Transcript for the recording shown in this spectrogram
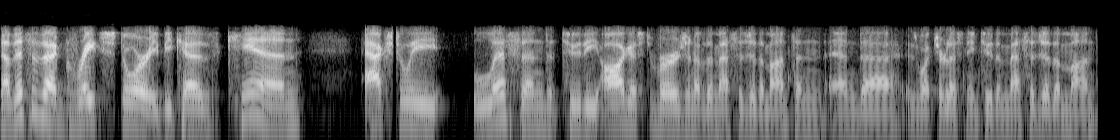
Now, this is a great story because Ken actually listened to the August version of the message of the month, and and uh, is what you're listening to, the message of the month,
